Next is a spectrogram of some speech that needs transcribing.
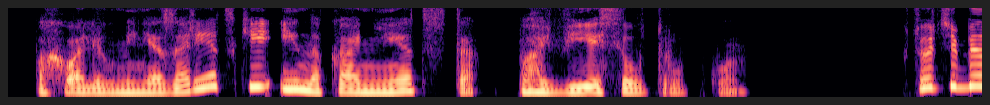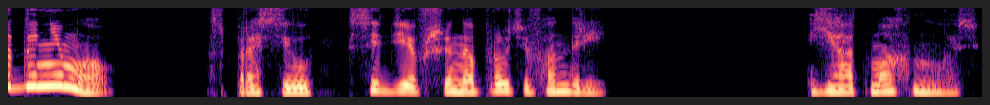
— похвалил меня Зарецкий и, наконец-то, повесил трубку. «Кто тебя донимал?» — спросил сидевший напротив Андрей. Я отмахнулась.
